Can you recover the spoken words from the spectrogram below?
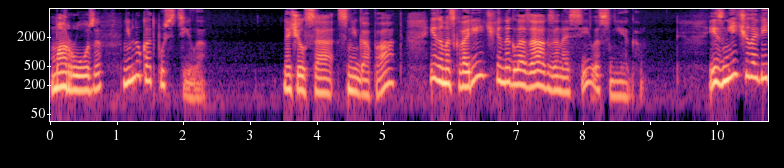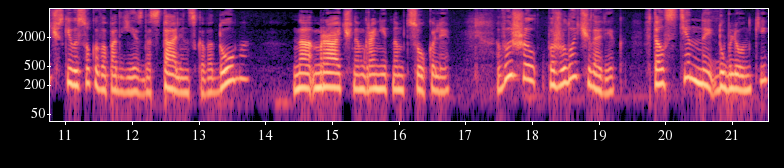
морозов немного отпустила. Начался снегопад, и за Москворечье на глазах заносило снегом. Из нечеловечески высокого подъезда сталинского дома на мрачном гранитном цоколе вышел пожилой человек в толстенной дубленке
